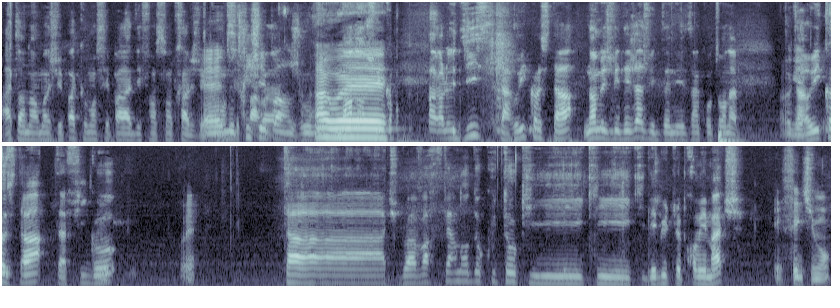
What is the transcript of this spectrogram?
Attends, non, moi je vais pas commencer par la défense centrale. Je vais eh, ne trichez par, pas, hein, je vous Ah ouais. Non, non, je vais par le 10, t'as Rui Costa. Non, mais je vais déjà, je vais te donner les incontournables. Okay. T'as Rui Costa, t'as Figo. As... Tu dois avoir Fernando Couto qui, qui, qui, débute le premier match. Effectivement.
